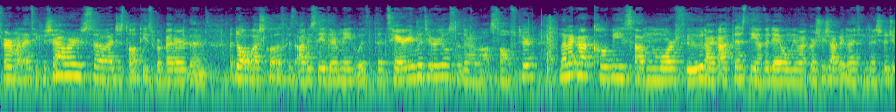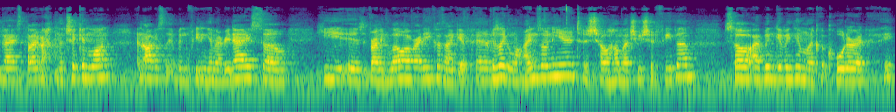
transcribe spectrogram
for when I take a shower, so I just thought these were better than adult washcloths because obviously they're made with the terry material, so they're a lot softer. Then I got Kobe some more food. I got this the other day when we went grocery shopping. I think I showed you guys, but I got the chicken one, and obviously I've been feeding him every day, so he is running low already because I give him, there's like lines on here to show how much you should feed them. So I've been giving him like a quarter a day.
